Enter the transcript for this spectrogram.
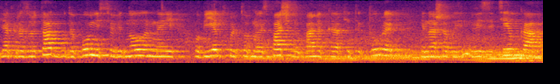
як результат буде повністю відновлений об'єкт культурної спадщини, пам'ятка архітектури і наша ві- візитівка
